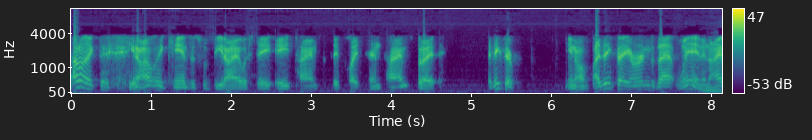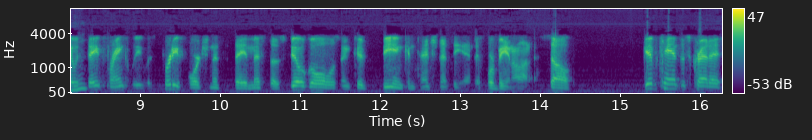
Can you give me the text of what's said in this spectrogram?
I don't think that you know. I don't think Kansas would beat Iowa State eight times if they played ten times. But I, I think they're, you know, I think they earned that win. And Iowa mm-hmm. State, frankly, was pretty fortunate that they missed those field goals and could be in contention at the end. If we're being honest, so give Kansas credit.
